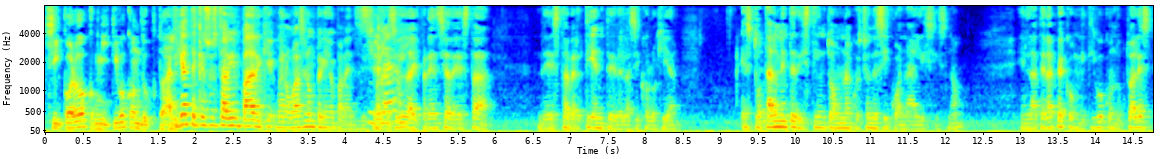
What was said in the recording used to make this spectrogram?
psicólogo cognitivo-conductual. Fíjate que eso está bien padre. Que, bueno, voy a hacer un pequeño paréntesis. Sí, decirle la diferencia de esta, de esta vertiente de la psicología. Es totalmente distinto a una cuestión de psicoanálisis, ¿no? En la terapia cognitivo-conductual es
